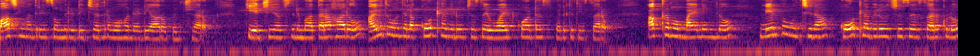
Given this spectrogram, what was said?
మాజీ మంత్రి సోమిరెడ్డి చంద్రమోహన్ రెడ్డి ఆరోపించారు. కేజీఎఫ్ సినిమా తరహాలో ఐదు వందల కోట్ల విలువ చేసే వైట్ క్వార్టర్స్ వెలికితీశారు. అక్రమ మైనింగ్లో నిల్వ ఉంచిన కోట్ల విలువ చేసే సరుకులు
